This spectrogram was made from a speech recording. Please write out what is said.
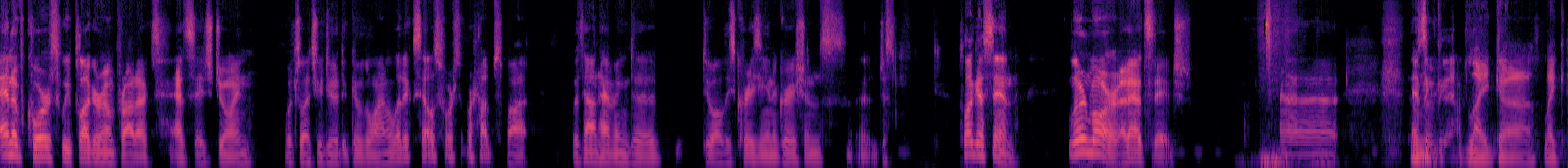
And of course, we plug our own product, AdStage Join, which lets you do it at Google Analytics, Salesforce, or HubSpot without having to do all these crazy integrations. Uh, just plug us in. Learn more at AdStage. Uh, That's a good on. like uh, like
